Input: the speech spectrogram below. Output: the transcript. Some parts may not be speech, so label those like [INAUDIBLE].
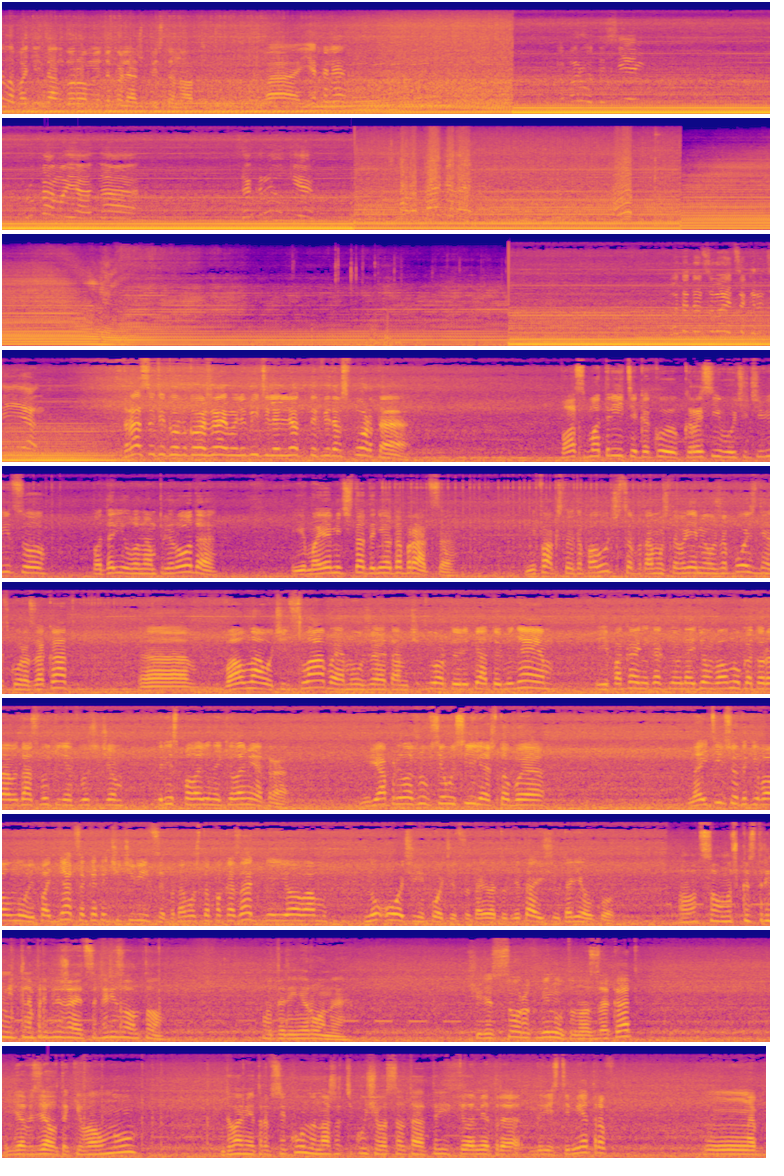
Карло, Батитан Гуром, Юдакуляш, Пистонор. Поехали. Обороты 7. Рука моя на закрылке. Скоро камеры. Вот это называется градиент. Здравствуйте, глубоко уважаемые любители летных видов спорта. Посмотрите, какую красивую чечевицу подарила нам природа. И моя мечта до нее добраться. Не факт, что это получится, потому что время уже позднее, скоро закат. Э, волна очень слабая, мы уже там четвертую или пятую меняем. И пока никак не найдем волну, которая нас выкинет выше, чем 3,5 километра. Я приложу все усилия, чтобы найти все-таки волну и подняться к этой чечевице, потому что показать ее вам, ну, очень хочется, эту летающую тарелку. А вот солнышко стремительно приближается к горизонту в долине Роны. Через 40 минут у нас закат. Я взял таки волну. 2 метра в секунду. Наша текущая высота 3 километра 200 метров.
